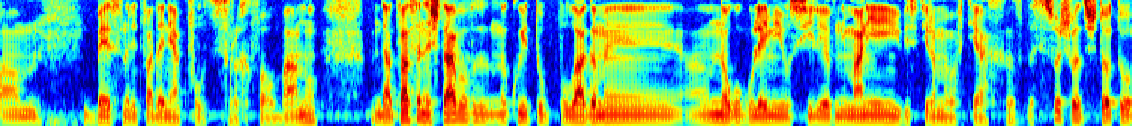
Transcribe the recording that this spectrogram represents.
Ам, без нали, това да е някакво свръхвалба, но да, това са неща, на които полагаме много големи усилия, внимание и инвестираме в тях, за да се случват, защото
